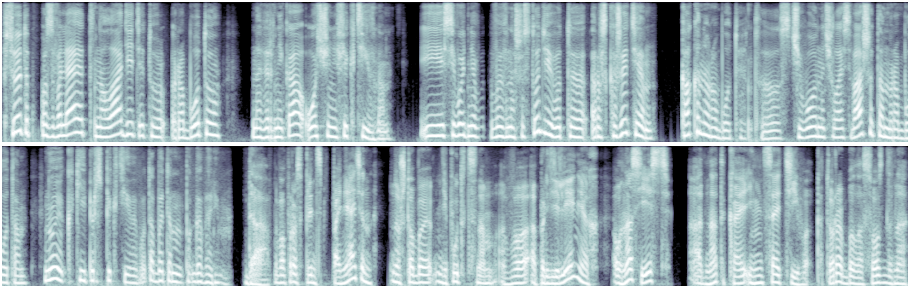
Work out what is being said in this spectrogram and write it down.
Все это позволяет наладить эту работу наверняка очень эффективно. И сегодня вы в нашей студии вот э, расскажите, как оно работает? Э, с чего началась ваша там работа? Ну и какие перспективы? Вот об этом поговорим. Да, вопрос, в принципе, понятен, но чтобы не путаться нам в определениях, у нас есть одна такая инициатива, которая была создана,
